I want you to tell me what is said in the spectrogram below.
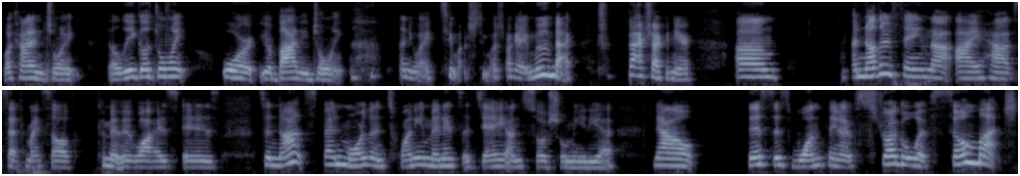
What kind of joint? The legal joint or your body joint? Anyway, too much, too much. Okay, moving back, tr- backtracking here. Um, another thing that I have set for myself, commitment wise, is to not spend more than 20 minutes a day on social media. Now, this is one thing I've struggled with so much.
